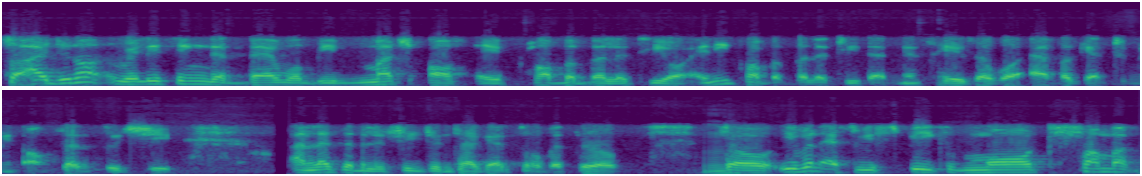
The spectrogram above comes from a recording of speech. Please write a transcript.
So I do not really think that there will be much of a probability or any probability that Ms. Heyzer will ever get to meet Aung San Suu Kyi unless the military junta gets overthrown. Mm. So even as we speak, more Trump-up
